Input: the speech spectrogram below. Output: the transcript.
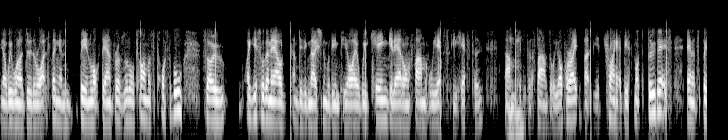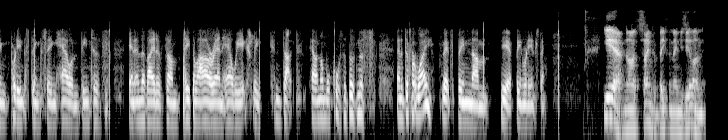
you know, we want to do the right thing and be in lockdown for as little time as possible. So I guess within our um, designation with the MPI, we can get out on a farm if we absolutely have to, um, mm-hmm. for the farms that we operate, but we're trying our best not to do that. And it's been pretty interesting seeing how inventive and innovative um, people are around how we actually conduct our normal course of business in a different way. So that's been, um, yeah, been really interesting. Yeah, no, same for beef and New Zealand.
